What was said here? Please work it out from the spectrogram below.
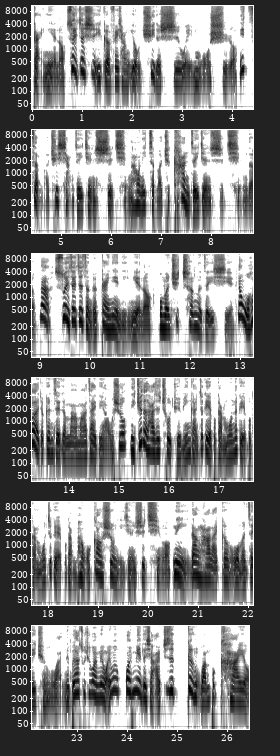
概念哦。所以这是一个非常有趣的思维模式哦。你怎么去想这件事情，然后你怎么去看这件事情的？那所以在这整个概念里面哦，我们去撑了这一些。那我后来就跟这个妈妈在聊，我说：“你觉得他是触觉敏感，这个也不敢摸，那个也不敢摸，这个也不敢碰。我告诉你一件事情哦，你让他来跟我们这一群玩，你不要出去外面玩，因为外面。”的小孩就是。更玩不开哦，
